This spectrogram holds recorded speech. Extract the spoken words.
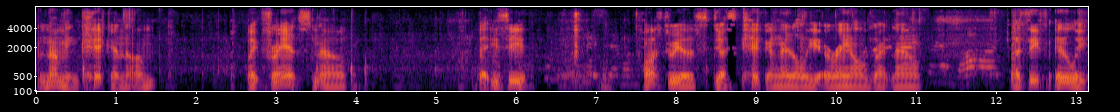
And I mean kicking them. Like France? No. But you see, Austria's just kicking Italy around right now. Let's see if Italy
